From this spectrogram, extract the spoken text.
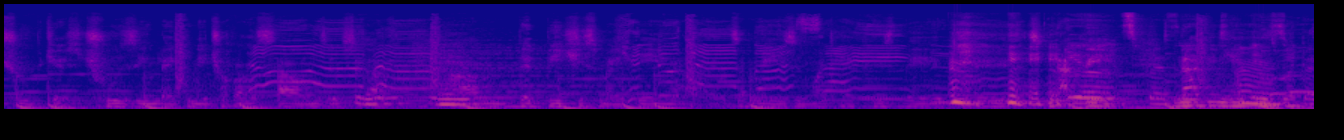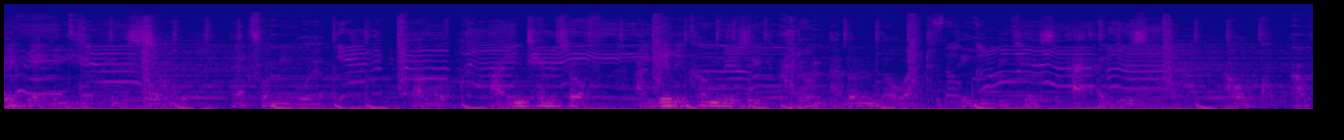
YouTube just choosing like natural sounds and stuff. Mhm. Um, the beach is my thing. Uh, it's amazing what happens there. It's Yeah, nothing, it's perfect. nothing Mm. happens, but perfect. everything happens. So that for me worked. Uh, in terms of uh, lyrical music, I don't I don't know what to think because I, I just I'll, I'll,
